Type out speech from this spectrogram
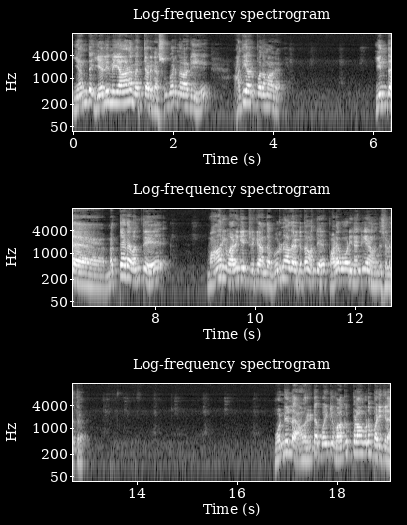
எந்த எளிமையான மெத்தடுங்க சுகர் நாடி அதி அற்புதமாக. இந்த மெத்தடை வந்து மாறி வழங்கிட்டு இருக்க அந்த குருநாதருக்கு தான் வந்து பல கோடி நன்றியை நான் வந்து செலுத்துகிறேன் ஒன்றும் இல்லை அவர்கிட்ட போயிட்டு வகுப்புலாம் கூட படிக்கல.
